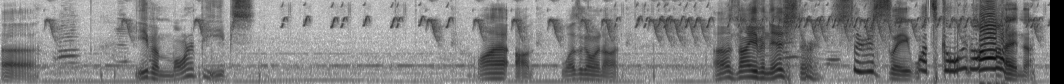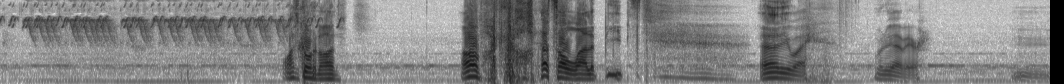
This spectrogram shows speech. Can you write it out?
uh, Even more peeps. What? Oh, what's going on? Oh, it's not even Easter. Seriously, what's going on? What's going on? Oh my god, that's a lot of peeps. Anyway, what do we have here? Hmm.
